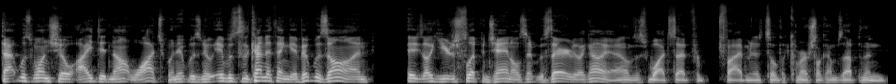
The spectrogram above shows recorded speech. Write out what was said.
that was one show I did not watch when it was new. It was the kind of thing if it was on, like you're just flipping channels and it was there. You're like, oh yeah, I'll just watch that for five minutes till the commercial comes up and then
